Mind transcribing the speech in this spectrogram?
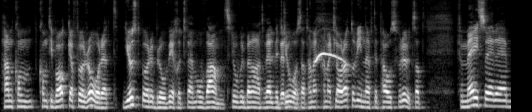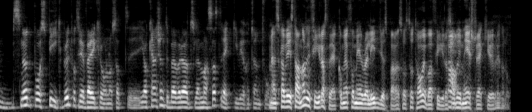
Han kom, kom tillbaka förra året just på Örebro V75 och vann. Slog väl bland annat Velvet Joe. Så att han har, han har klarat att vinna efter paus förut. Så att för mig så är det snudd på spikbud på tre Very Kronos. Så att jag kanske inte behöver ödsla en massa streck i V752. Men ska vi stanna vid fyra streck? Om jag får mer Religious bara så, så tar vi bara fyra. Så har vi mer streck i övriga lopp.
